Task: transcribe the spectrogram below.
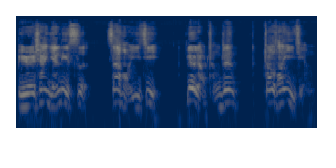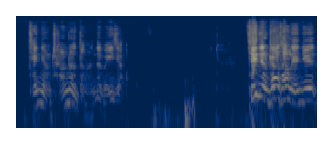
比瑞山严立寺、三好义继、六角成真、朝仓义景、前井长政等人的围剿。前井朝仓联军。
